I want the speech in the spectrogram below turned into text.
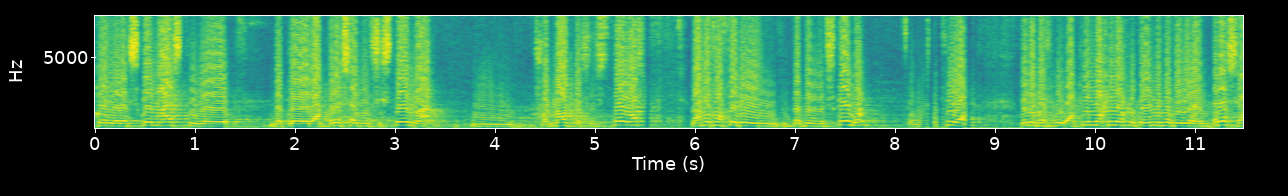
con, el esquema este de, que la empresa es un sistema mm, formado por sistemas, vamos a hacer un, pequeño esquema, como decía. Bueno, pues aquí imagino que tenemos desde la empresa,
